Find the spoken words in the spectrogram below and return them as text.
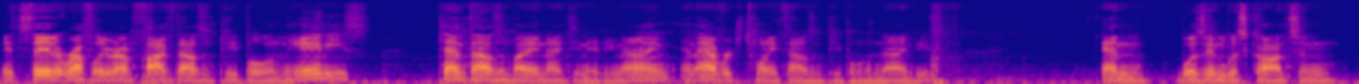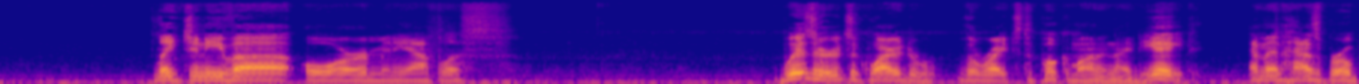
It stayed at roughly around 5,000 people in the 80s, 10,000 by 1989, and averaged 20,000 people in the 90s, and was in Wisconsin, Lake Geneva, or Minneapolis. Wizards acquired the rights to Pokemon in 98 and then Hasbro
